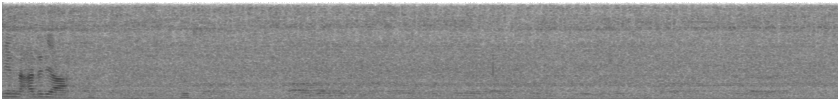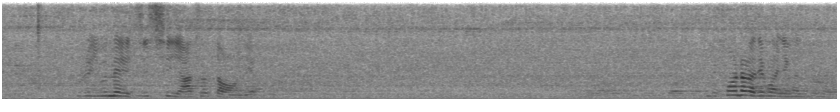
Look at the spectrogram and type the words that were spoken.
你拿着点。不是有那机器颜色挡的，你放这个地方，你看。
